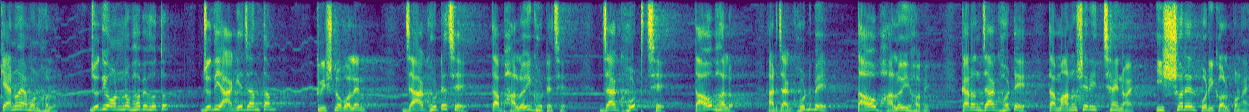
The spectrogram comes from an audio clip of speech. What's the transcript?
কেন এমন হলো? যদি অন্যভাবে হতো, যদি আগে জানতাম। কৃষ্ণ বলেন, যা ঘটেছে, তা ভালোই ঘটেছে। যা ঘটছে, তাও ভালো। আর যা ঘটবে, তাও ভালোই হবে। কারণ যা ঘটে, তা মানুষের ইচ্ছায় নয়, ঈশ্বরের পরিকল্পনায়।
